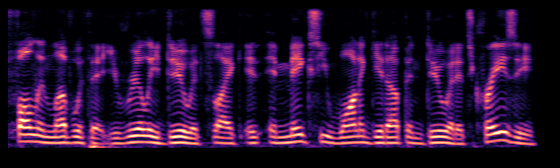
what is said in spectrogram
fall in love with it. You really do. It's like it, it makes you want to get up and do it. It's crazy.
